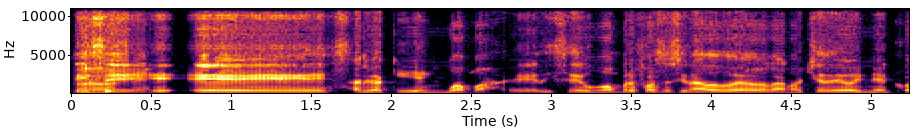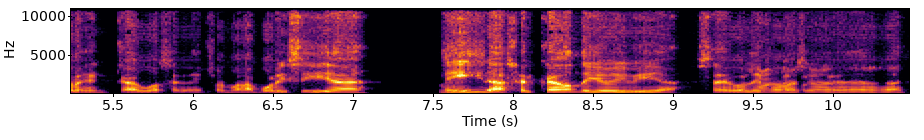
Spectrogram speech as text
Dice, eh, eh, salió aquí en Guapa, dice, un hombre fue asesinado de la noche de hoy, miércoles, en Cagua, se le informó a la policía, mira, cerca de donde yo vivía, según la Ah, información,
